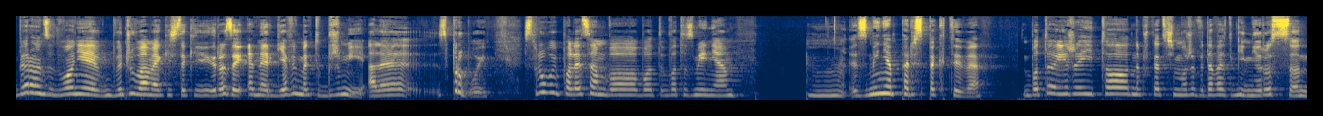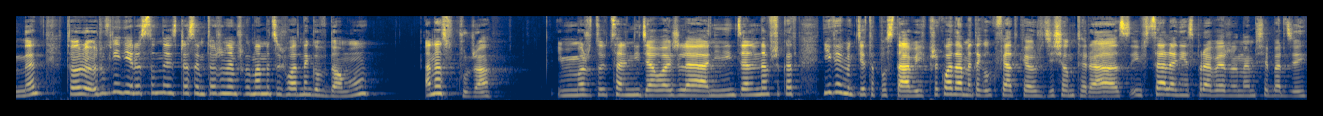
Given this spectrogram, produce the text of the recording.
biorąc w dłonie wyczuwam jakiś taki rodzaj energii, ja wiem jak to brzmi, ale spróbuj. Spróbuj polecam, bo, bo, bo to zmienia, mm, zmienia perspektywę. Bo to jeżeli to na przykład się może wydawać takie nierozsądne, to równie nierozsądne jest czasem to, że na przykład mamy coś ładnego w domu, a nas wkurza. I mimo, że to wcale nie działa źle ani nic, ale na przykład nie wiemy, gdzie to postawić, przekładamy tego kwiatka już dziesiąty raz i wcale nie sprawia, że nam się bardziej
